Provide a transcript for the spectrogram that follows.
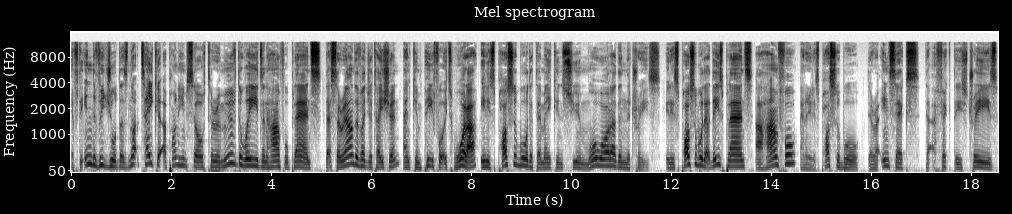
If the individual does not take it upon himself to remove the weeds and harmful plants that surround the vegetation and compete for its water, it is possible that they may consume more water than the trees. It is possible that these plants are harmful, and it is possible there are insects that affect these trees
